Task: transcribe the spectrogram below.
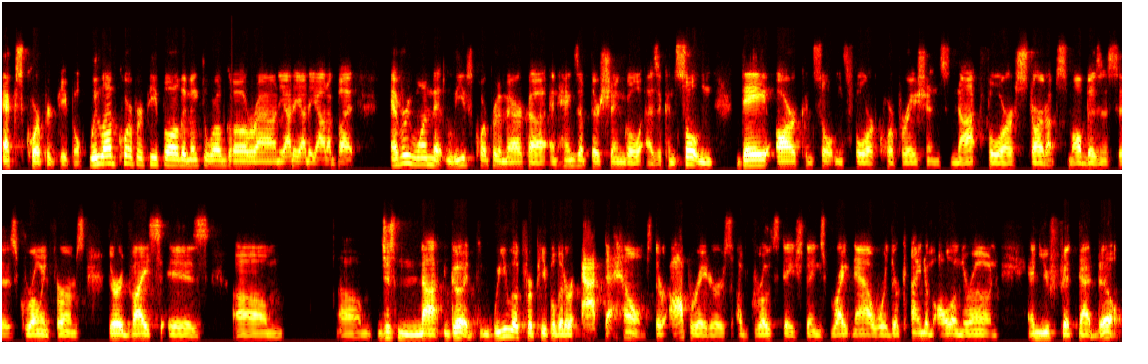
ex corporate people. We love corporate people. They make the world go around, yada, yada, yada. But everyone that leaves corporate America and hangs up their shingle as a consultant, they are consultants for corporations, not for startups, small businesses, growing firms. Their advice is um, um, just not good. We look for people that are at the helms, they're operators of growth stage things right now where they're kind of all on their own, and you fit that bill.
